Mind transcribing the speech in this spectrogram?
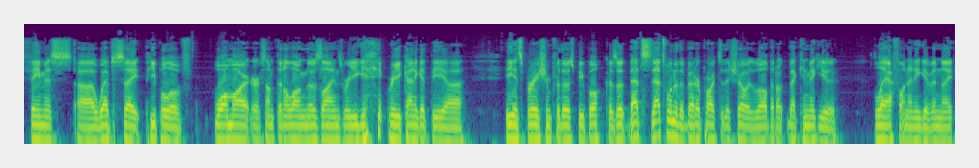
famous uh, website, People of Walmart, or something along those lines, where you get where you kind of get the uh, the inspiration for those people because that's that's one of the better parts of the show as well that that can make you laugh on any given night.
